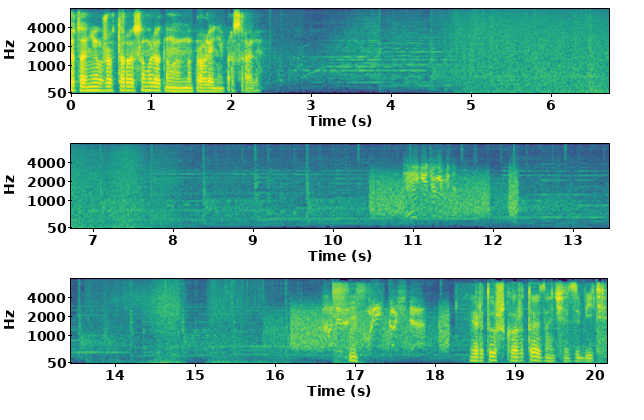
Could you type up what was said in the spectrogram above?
Что-то они уже второй самолет на моем направлении просрали. Хм. Вертушку ртой, значит, забить.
